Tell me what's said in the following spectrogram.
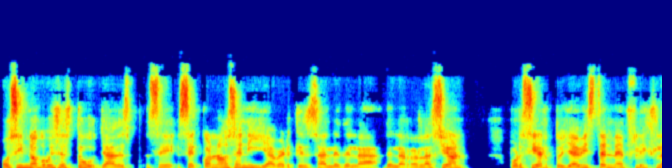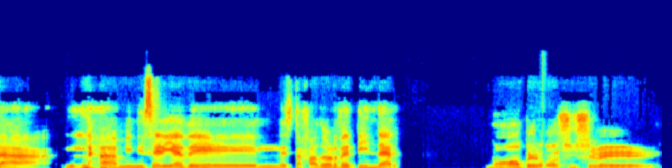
O si no, como dices tú, ya se, se, conocen y a ver qué sale de la, de la relación. Por cierto, ¿ya viste en Netflix la, la miniserie del estafador de Tinder? No, pero así se ve.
